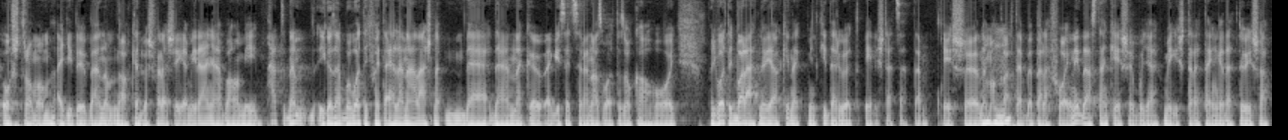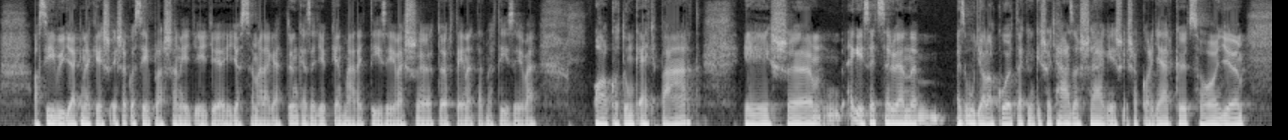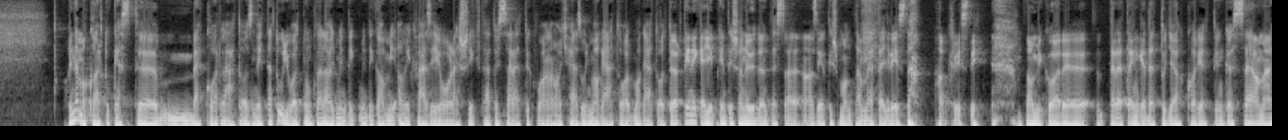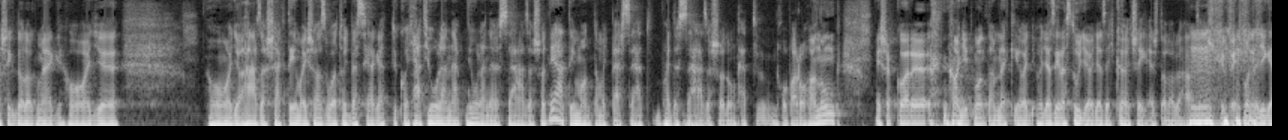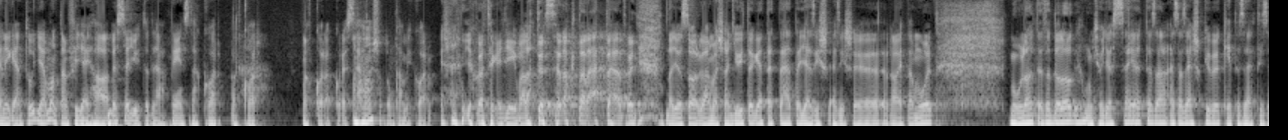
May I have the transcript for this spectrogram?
ostromom egy időben a kedves feleségem irányába, ami hát nem igazából volt egyfajta ellenállás, de, de ennek egész egyszerűen az volt az oka, hogy hogy, hogy volt egy barátnője, akinek, mint kiderült, én is tetszettem, és nem uh-huh. akart ebbe belefolyni, de aztán később ugye mégis teret engedett ő is a, a szívügyeknek, és, és akkor szép lassan így, így, így összemelegettünk. Ez egyébként már egy tíz éves történet, tehát már tíz éve alkotunk egy párt, és egész egyszerűen ez úgy alakult nekünk is, hogy házasság, és, és akkor gyerkőc, hogy hogy nem akartuk ezt bekorlátozni. Tehát úgy voltunk vele, hogy mindig, mindig ami, ami kvázi jól esik. Tehát, hogy szerettük volna, hogyha ez úgy magától, magától történik. Egyébként is a nő dönt, ezt azért is mondtam, mert egyrészt a, a Kriszti, amikor teret engedett, ugye akkor jöttünk össze. A másik dolog meg, hogy hogy a házasság téma is az volt, hogy beszélgettük, hogy hát jó lenne, jó lenne összeházasodni. Hát én mondtam, hogy persze, hát majd összeházasodunk, hát hova rohanunk. És akkor annyit mondtam neki, hogy, hogy azért azt tudja, hogy ez egy költséges dolog az hmm. esküvő. És mondta, hogy igen, igen, tudja. Mondtam, figyelj, ha összegyűjtöd rá pénzt, akkor, akkor akkor, akkor összeházasodunk, amikor és gyakorlatilag egy év alatt összerakta rá, tehát hogy nagyon szorgalmasan gyűjtögetett, tehát hogy ez is, ez is rajta múlt. Múlott ez a dolog, úgyhogy összejött ez, a, ez az esküvő 2010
